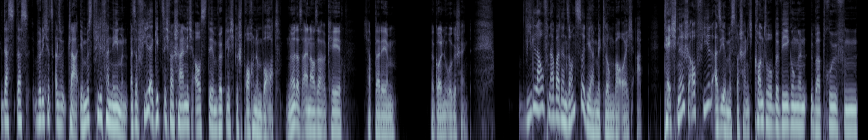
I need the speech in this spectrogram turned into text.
das, das würde ich jetzt, also klar, ihr müsst viel vernehmen. Also viel ergibt sich wahrscheinlich aus dem wirklich gesprochenen Wort. Ne? Dass einer sagt, okay, ich habe da dem eine goldene Uhr geschenkt. Wie laufen aber denn sonst so die Ermittlungen bei euch ab? Technisch auch viel, also ihr müsst wahrscheinlich Kontobewegungen überprüfen,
